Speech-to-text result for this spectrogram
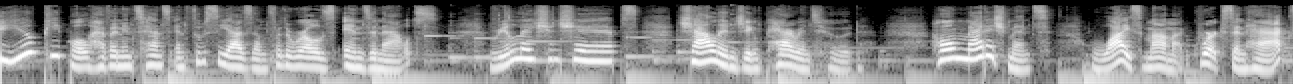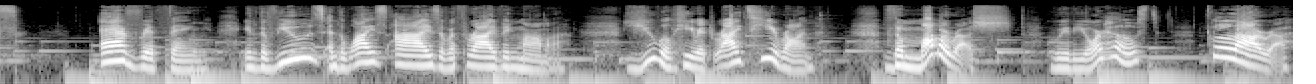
you people have an intense enthusiasm for the world's ins and outs? Relationships, challenging parenthood, home management, wise mama quirks and hacks? Everything in the views and the wise eyes of a thriving mama. You will hear it right here on The Mama Rush with your host, Clara,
